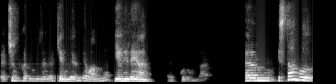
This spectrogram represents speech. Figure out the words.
E, çünkü kadın müzeleri kendilerini devamlı yenileyen e, kurumlar. İstanbul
